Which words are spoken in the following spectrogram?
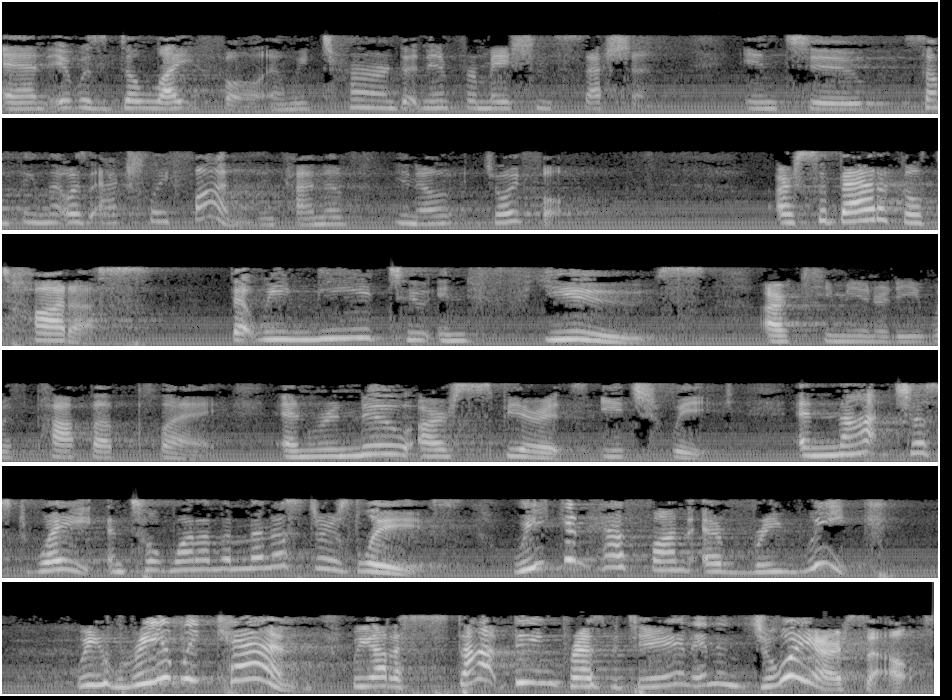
And it was delightful, and we turned an information session into something that was actually fun and kind of, you know, joyful. Our sabbatical taught us that we need to infuse our community with pop up play and renew our spirits each week and not just wait until one of the ministers leaves. We can have fun every week. We really can. We got to stop being Presbyterian and enjoy ourselves.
